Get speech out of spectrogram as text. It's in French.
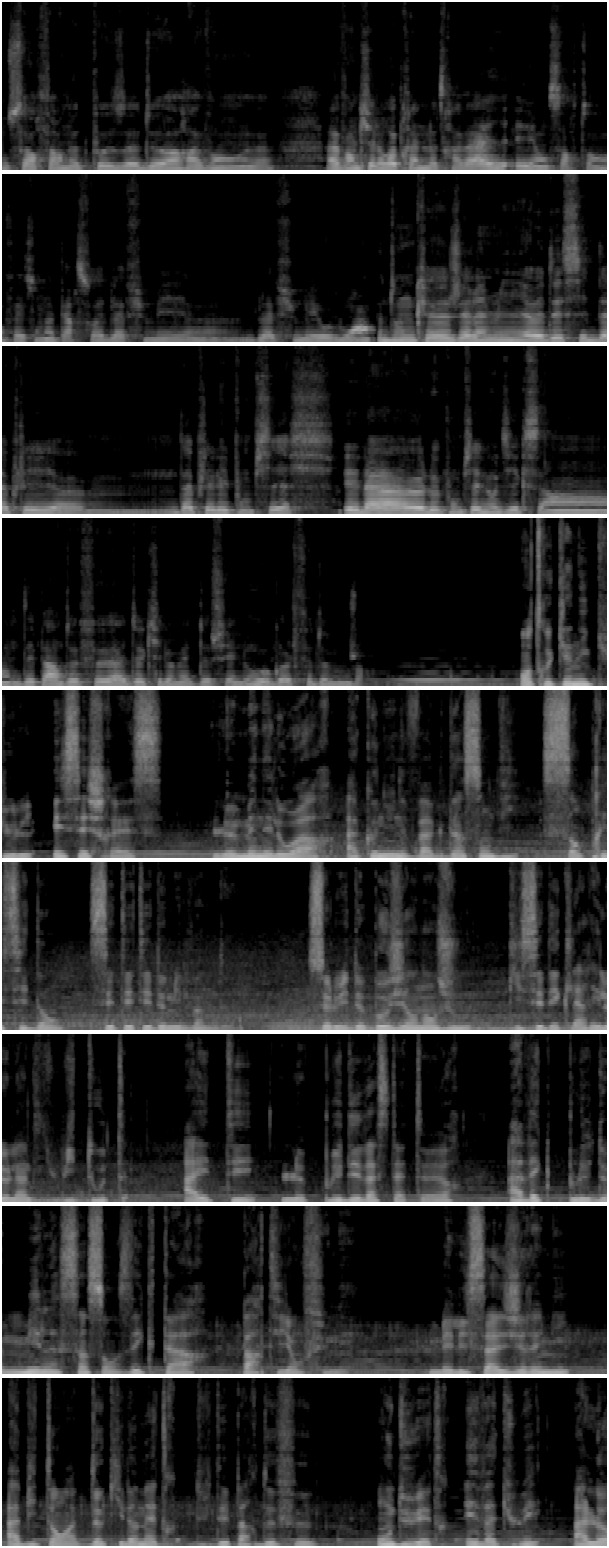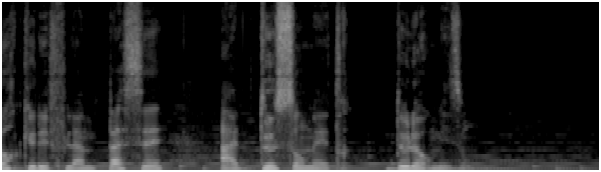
On sort faire notre pause dehors avant, euh, avant qu'ils reprennent le travail et en sortant, en fait, on aperçoit de la fumée, euh, au loin. Donc euh, Jérémy décide d'appeler d'appeler les pompiers et là, le pompier nous dit que c'est un départ de feu à 2 km de chez nous, au golfe de Montjean. Entre canicule et sécheresse, le Maine-et-Loire a connu une vague d'incendies sans précédent cet été 2022. Celui de Beaugé en Anjou, qui s'est déclaré le lundi 8 août, a été le plus dévastateur, avec plus de 1500 hectares partis en fumée. Mélissa et Jérémy, habitant à 2 km du départ de feu, ont dû être évacués alors que les flammes passaient à 200 mètres de leur maison.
